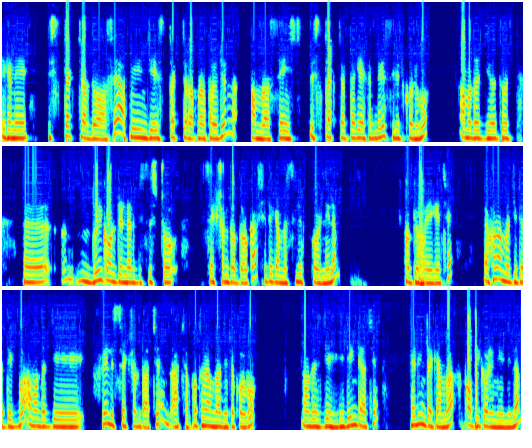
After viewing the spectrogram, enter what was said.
এখানে স্ট্রাকচার দেওয়া আছে। আপনি যে স্ট্রাকচার আপনার প্রয়োজন আমরা সেই স্ট্রাকচারটাকে এখান থেকে সিলেক্ট করে নেব। আমাদের যেহেতু অ্যা ২ কন্টেইনার বিশিষ্ট সেকশনটা দরকার সেটাকে আমরা সিলেক্ট করে নিলাম। ওকে হয়ে গেছে। এখন আমরা যেটা দেখব আমাদের যে ফিল্ড সেকশনটা আছে আচ্ছা প্রথমে আমরা যেটা করব আমাদের যে হেডিংটা আছে হেডিংটাকে আমরা কপি করে নিয়ে নিলাম।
